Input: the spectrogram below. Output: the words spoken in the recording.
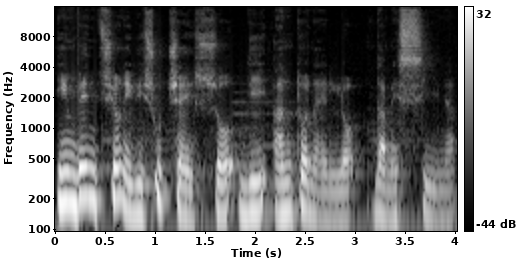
invenzioni di successo di Antonello da Messina.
